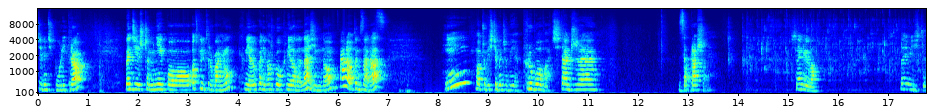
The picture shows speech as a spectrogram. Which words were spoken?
9,5 litra. Będzie jeszcze mniej po odfiltrowaniu chmielu, ponieważ było chmielone na zimno, ale o tym zaraz. I oczywiście będziemy je próbować, także zapraszam. Się nagrywa. Zajebiście.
